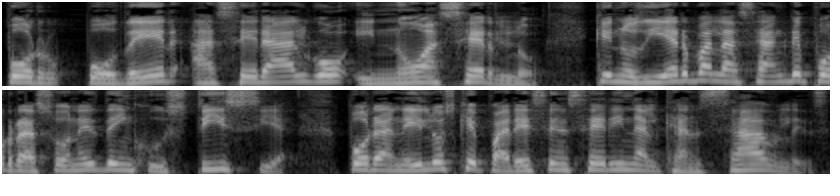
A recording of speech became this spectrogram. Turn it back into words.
por poder hacer algo y no hacerlo, que nos hierva la sangre por razones de injusticia, por anhelos que parecen ser inalcanzables,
